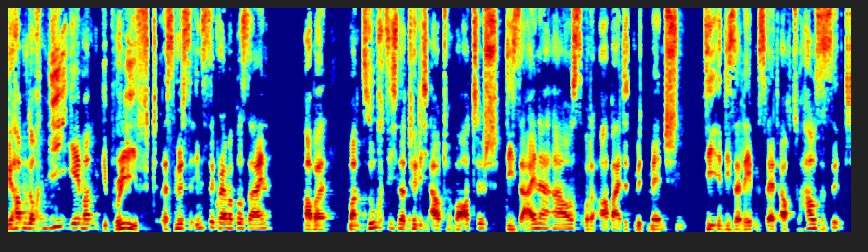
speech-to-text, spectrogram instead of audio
Wir haben noch nie jemanden gebrieft. Es müsste Instagrammable sein. Aber man sucht sich natürlich automatisch Designer aus oder arbeitet mit Menschen, die in dieser Lebenswelt auch zu Hause sind.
